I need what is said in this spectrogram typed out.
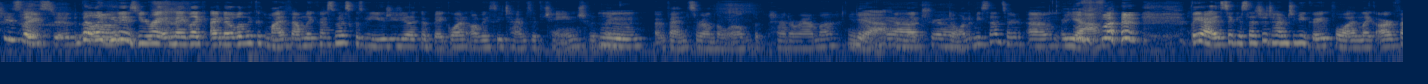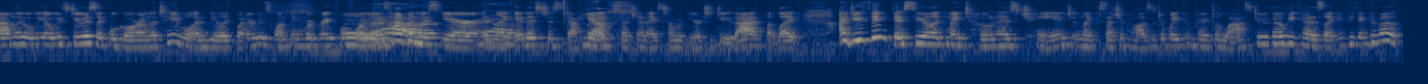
She's But- wasted. But like Aw. it is, you're right, and I like I know like with my family Christmas because we usually do like a big one. Obviously, times have changed with like Mm. events around the world, the panorama. You know, Yeah. and, Yeah, like, true. Don't want to be censored. Um, Yeah. but, but yeah, it's like it's such a time to be grateful, and like our family, what we always do is like we'll go around the table and be like, what is one thing we're grateful for that has happened this year, and like it is just definitely Yeah. like such a nice time of year to do that. But like I do think this year like my tone has changed in like such a positive way compared to last year though, because like if you think about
